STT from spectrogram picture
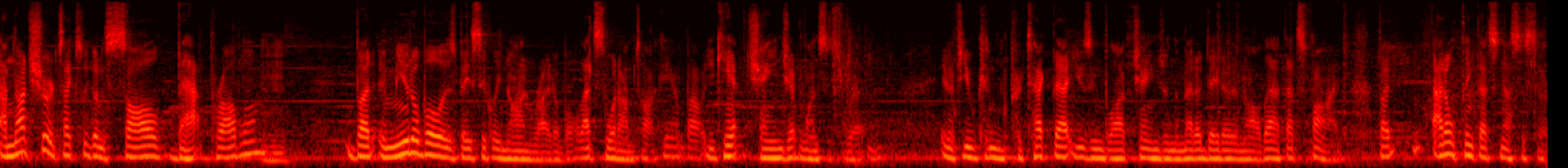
I'm not sure it's actually going to solve that problem. Mm-hmm. But immutable is basically non-writable. That's what I'm talking about. You can't change it once it's written. And if you can protect that using blockchain and the metadata and all that, that's fine. But I don't think that's necessary.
